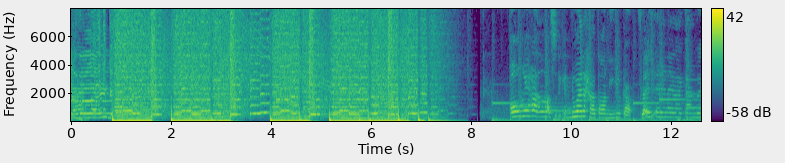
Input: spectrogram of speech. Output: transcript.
never let go. โอเคค่ะขอสวัสดีกันด้วยนะคะ ตอนนี้อยู่กับ Flash A ในรายการรี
